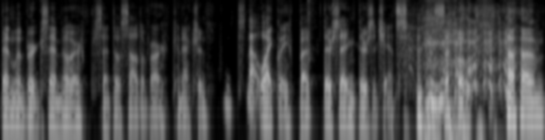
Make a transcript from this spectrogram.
Ben Lindbergh, Sam Miller, Santos Saldivar connection. It's not likely, but they're saying there's a chance. so um,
